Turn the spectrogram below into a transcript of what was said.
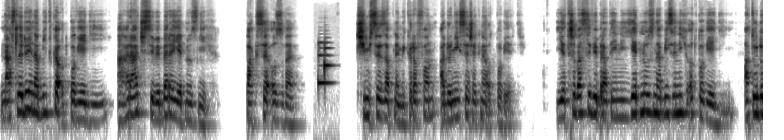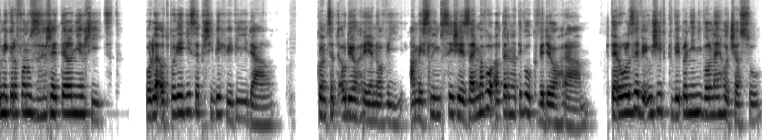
Následuje nabídka odpovědí a hráč si vybere jednu z nich. Pak se ozve. Čímž se zapne mikrofon a do něj se řekne odpověď. Je třeba si vybrat jen jednu z nabízených odpovědí a tu do mikrofonu zřetelně říct. Podle odpovědi se příběh vyvíjí dál. Koncept audiohry je nový a myslím si, že je zajímavou alternativou k videohrám, kterou lze využít k vyplnění volného času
